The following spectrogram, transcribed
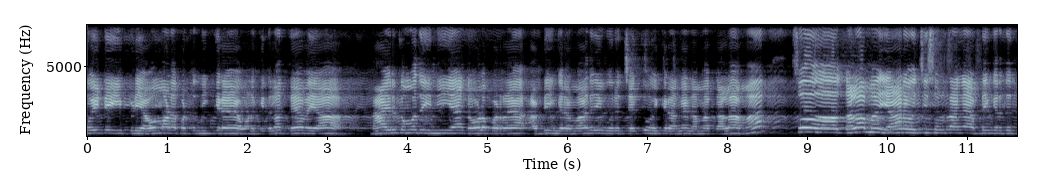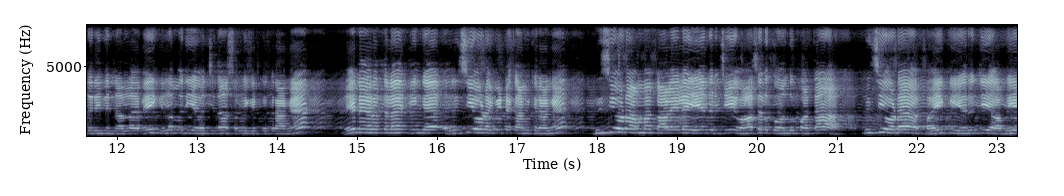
போயிட்டு இப்படி அவமானப்பட்டு நிற்கிற உனக்கு இதெல்லாம் தேவையா? நான் இருக்கும்போது நீ ஏன் கவலைப்படுற? அப்படிங்கிற மாதிரி ஒரு செக் வைக்கிறாங்க நம்ம கலாமா. ஸோ கலாமை யாரை வச்சு சொல்கிறாங்க அப்படிங்கிறது தெரியுது. நல்லாவே இளமதியை வச்சு தான் சொல்லிக்கிட்டு இருக்கிறாங்க. அதே நேரத்தில் இங்கே ரிஷியோட வீட்டை காமிக்கிறாங்க. ரிஷியோட அம்மா காலையில் ஏந்திரிச்சு வாசலுக்கு வந்து பார்த்தா ரிஷியோட பைக் எரிஞ்சு அப்படியே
